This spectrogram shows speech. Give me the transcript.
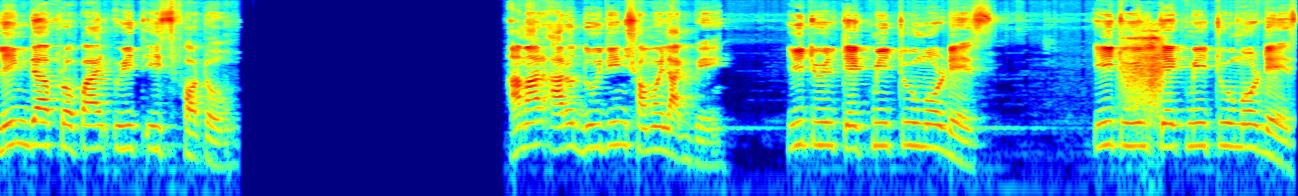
link the profile with each photo আমার আরও দুই দিন সময় লাগবে। It will take me two more days it will take me two more days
